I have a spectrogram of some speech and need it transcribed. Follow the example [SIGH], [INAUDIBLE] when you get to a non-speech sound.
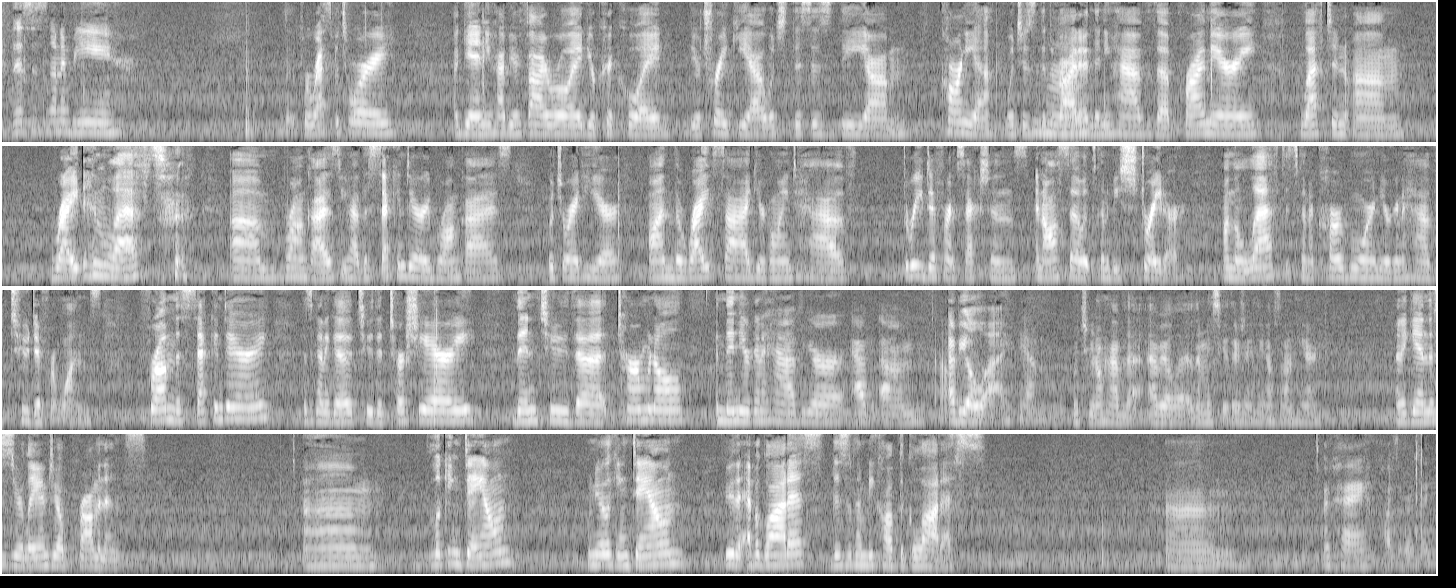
This is going to be for respiratory. Again, you have your thyroid, your cricoid, your trachea, which this is the um, carina, which is the divider. And then you have the primary, left and um, right and [LAUGHS] left [LAUGHS] um, bronchis. You have the secondary bronchis, which are right here. On the right side, you're going to have three different sections, and also it's going to be straighter. On the left, it's going to curve more, and you're going to have two different ones. From the secondary, is going to go to the tertiary, then to the terminal, and then you're going to have your um, alveoli Yeah. which we don't have that alveoli. Let me see if there's anything else on here. And again, this is your laryngeal prominence. Um, looking down, when you're looking down through the epiglottis, this is going to be called the glottis. Um, okay, pause it second.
